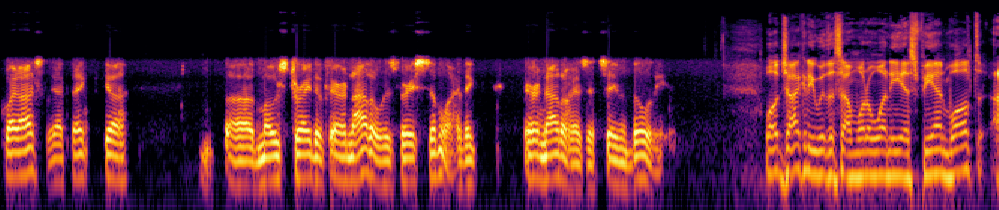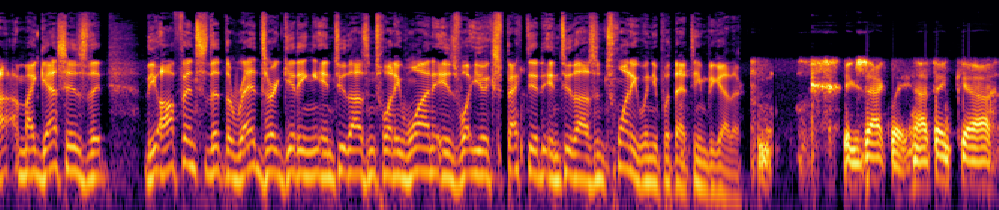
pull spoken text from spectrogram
quite honestly, I think. Uh, uh, Mo's trade of Arenado is very similar. I think Arenado has that same ability. Well, Jocketty with us on 101 ESPN. Walt, uh, my guess is that the offense that the Reds are getting in 2021 is what you expected in 2020 when you put that team together. Exactly. I think uh,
